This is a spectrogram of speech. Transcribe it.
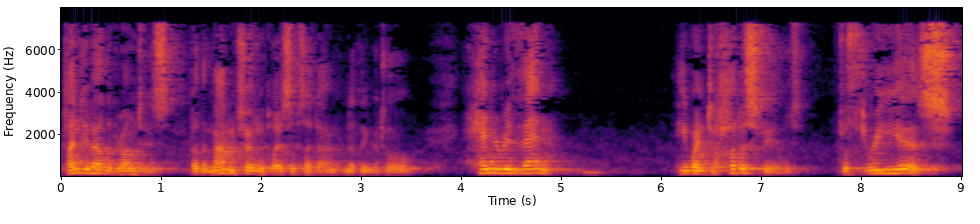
Plenty about the Brontes, but the man who turned the place upside down, nothing at all. Henry Venn. He went to Huddersfield for three years.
